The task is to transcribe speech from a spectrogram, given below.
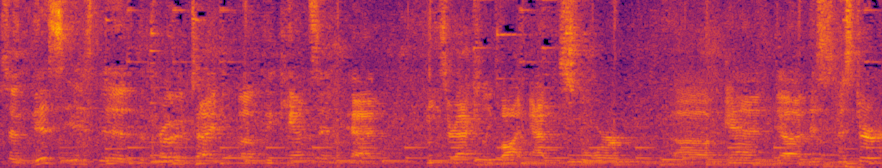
so this is the, the prototype of the Canson pad. These are actually bought at the store. Um, and uh, this is Mr.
